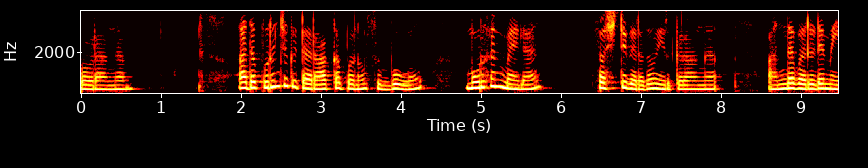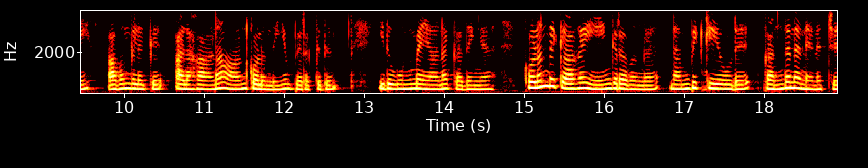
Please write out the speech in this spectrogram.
போகிறாங்க அதை புரிஞ்சுக்கிட்ட ராக்கப்பனும் சுப்புவும் முருகன் மேலே சஷ்டி விரதம் இருக்கிறாங்க. அந்த வருடமே அவங்களுக்கு அழகான ஆண் குழந்தையும் பிறக்குது. இது உண்மையான கதைங்க. குழந்தைக்காக ஏங்குறவங்க நம்பிக்கையோடு கந்தனை நினச்சி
